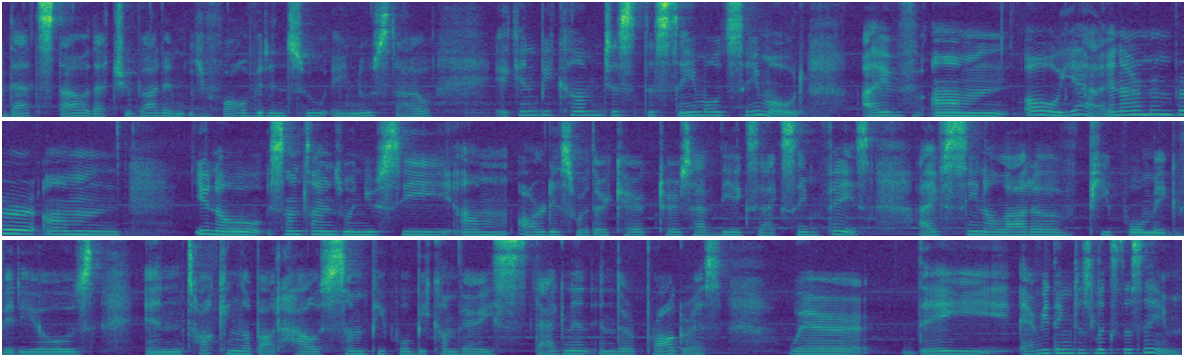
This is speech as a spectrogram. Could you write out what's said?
that style that you got and evolve it into a new style it can become just the same old same old. I've um oh yeah and i remember um you know, sometimes when you see um, artists where their characters have the exact same face, I've seen a lot of people make videos and talking about how some people become very stagnant in their progress where they everything just looks the same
